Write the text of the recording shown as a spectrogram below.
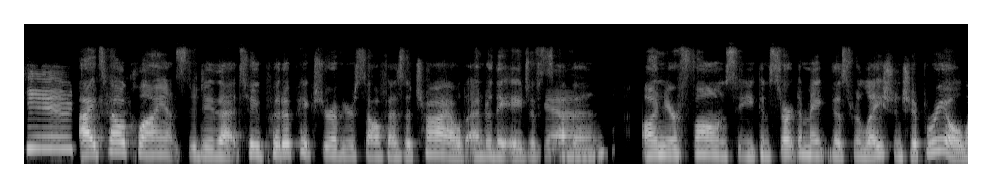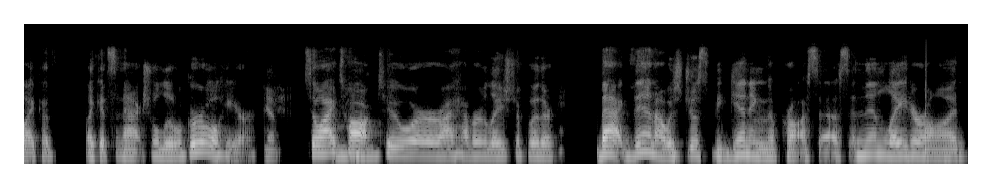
cute. I tell clients to do that too. Put a picture of yourself as a child under the age of Yeah. 7 on your phone so you can start to make this relationship real, like a like it's an actual little girl here. Yep. So I talk Mhm. to her, I have a relationship with her. Back then, I was just beginning the process. And then later on,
